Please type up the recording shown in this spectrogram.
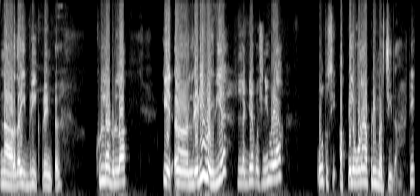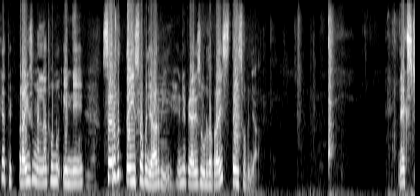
ਨਾਲ ਦਾ ਹੀ ਬਰੀਕ ਪ੍ਰਿੰਟ ਖੁੱਲਾ ਡੁੱਲਾ ਘੇਰ ਲੇਡੀ ਹੋਈ ਵੀ ਹੈ, ਲੱਗਿਆ ਕੁਝ ਨਹੀਂ ਹੋਇਆ। ਉਹ ਤੁਸੀਂ ਆਪੇ ਲਵਾਉਣਾ ਆਪਣੀ ਮਰਜ਼ੀ ਦਾ। ਠੀਕ ਹੈ, ਤੇ ਪ੍ਰਾਈਸ ਮਿਲਣਾ ਤੁਹਾਨੂੰ ਇੰਨੇ, ਸਿਰਫ 2350 ਰੁਪਏ ਇੰਨੇ ਪਿਆਰੇ ਸੂਟ ਦਾ ਪ੍ਰਾਈਸ 2350 ਨੈਕਸਟ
